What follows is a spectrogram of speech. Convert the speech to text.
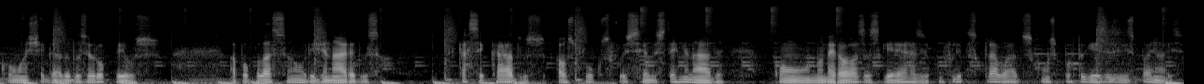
com a chegada dos europeus. A população originária dos cacicados aos poucos foi sendo exterminada, com numerosas guerras e conflitos travados com os portugueses e espanhóis.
